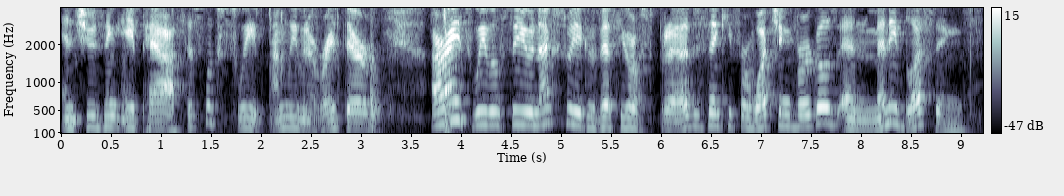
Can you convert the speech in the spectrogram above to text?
and choosing a path. This looks sweet. I'm leaving it right there. All right, we will see you next week with your spread. Thank you for watching, Virgos, and many blessings.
